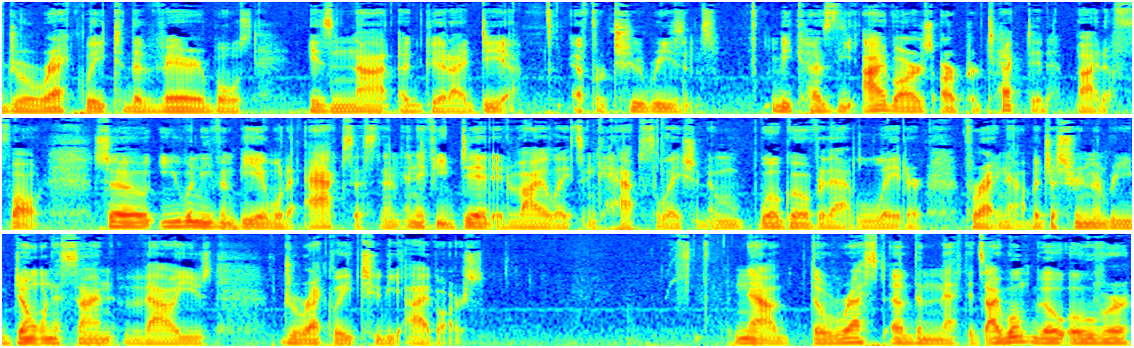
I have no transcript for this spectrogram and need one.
directly to the variables is not a good idea uh, for two reasons. Because the IVARs are protected by default, so you wouldn't even be able to access them. And if you did, it violates encapsulation, and we'll go over that later for right now. But just remember, you don't want to assign values directly to the IVARs. Now, the rest of the methods. I won't go over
